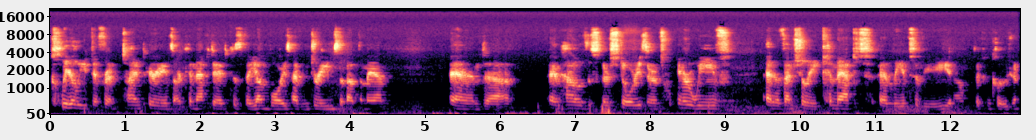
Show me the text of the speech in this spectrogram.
clearly different time periods are connected because the young boy's having dreams about the man, and uh, and how this, their stories are interweave and eventually connect and lead to the you know the conclusion.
